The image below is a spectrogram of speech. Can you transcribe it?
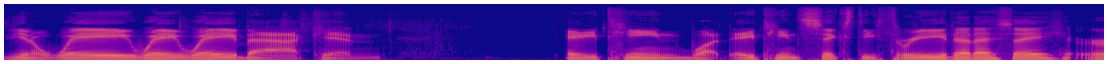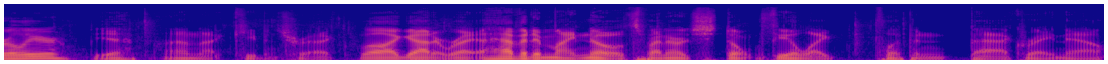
you know, way, way, way back in 18 what 1863 did i say earlier yeah i'm not keeping track well i got it right i have it in my notes but i don't, just don't feel like flipping back right now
